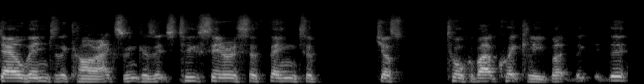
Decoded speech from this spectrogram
delve into the car accident because it's too serious a thing to just talk about quickly. But the the,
